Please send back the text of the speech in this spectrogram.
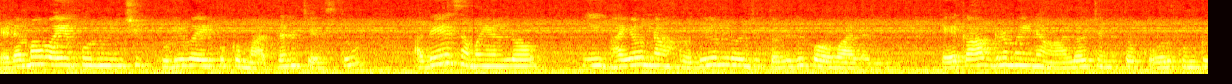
ఎడమవైపు నుంచి కుడివైపుకు మర్దన చేస్తూ అదే సమయంలో ఈ భయం నా హృదయంలోంచి తొలగిపోవాలని ఏకాగ్రమైన ఆలోచనతో కోరుకుంటూ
